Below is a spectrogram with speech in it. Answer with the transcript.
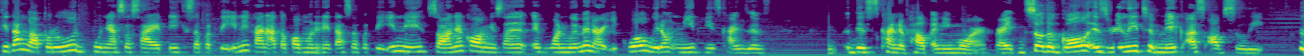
kita nggak perlu punya society seperti ini kan atau komunitas seperti ini. Soalnya kalau misalnya if one women are equal, we don't need these kinds of this kind of help anymore, right? So the goal is really to make us obsolete.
